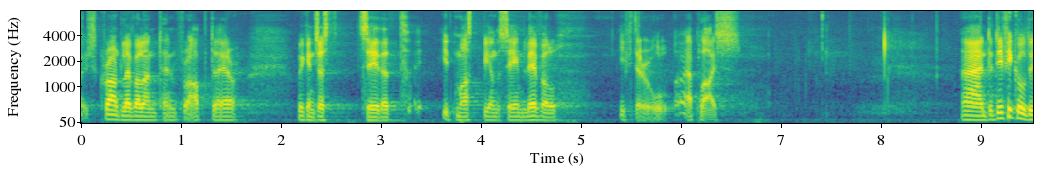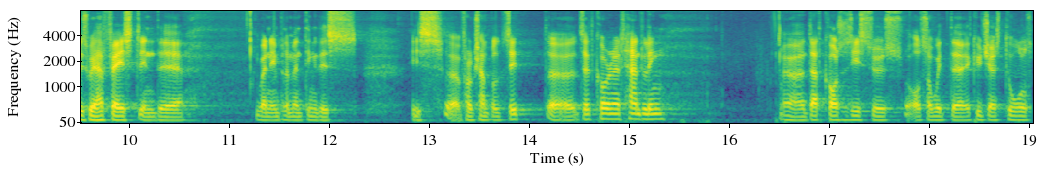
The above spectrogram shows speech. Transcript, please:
is ground level and then from up there, we can just say that it must be on the same level if the rule applies. And the difficulties we have faced in the when implementing this is, uh, for example, Z, uh, Z-coordinate handling. Uh, that causes issues also with the QGIS tools.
